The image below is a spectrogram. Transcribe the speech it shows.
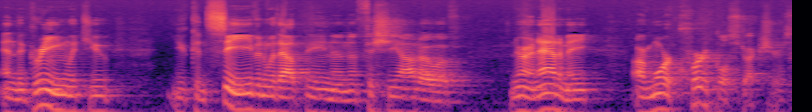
And the green, which you, you can see even without being an aficionado of neuroanatomy, are more cortical structures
